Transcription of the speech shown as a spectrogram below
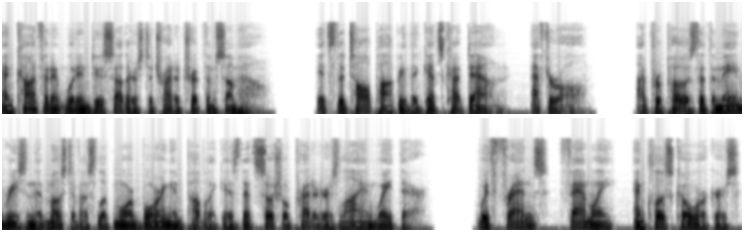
and confident would induce others to try to trip them somehow. It's the tall poppy that gets cut down, after all. I propose that the main reason that most of us look more boring in public is that social predators lie in wait there. With friends, family, and close coworkers,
